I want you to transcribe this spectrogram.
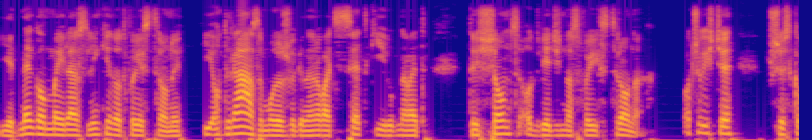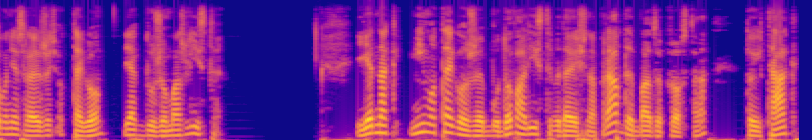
jednego maila z linkiem do Twojej strony i od razu możesz wygenerować setki lub nawet tysiące odwiedzin na swoich stronach. Oczywiście wszystko będzie zależeć od tego, jak dużo masz listę. Jednak mimo tego, że budowa listy wydaje się naprawdę bardzo prosta, to i tak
